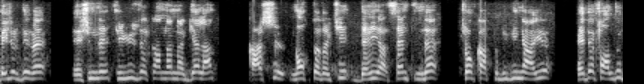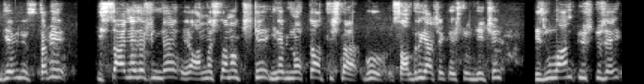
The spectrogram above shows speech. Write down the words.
belirdi ve e, şimdi TV100 ekranlarına gelen karşı noktadaki Dehiya semtinde çok katlı bir binayı hedef aldı diyebiliriz. Tabii İsrail'in hedefinde e, anlaşılan o ki yine bir nokta atışla bu saldırı gerçekleştirildiği için Hizbullah'ın üst düzey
